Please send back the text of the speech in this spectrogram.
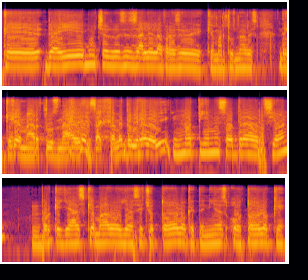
que de ahí muchas veces sale la frase de quemar tus naves, de que quemar tus naves exactamente viene de ahí no tienes otra opción porque ya has quemado, ya has hecho todo lo que tenías o todo lo que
